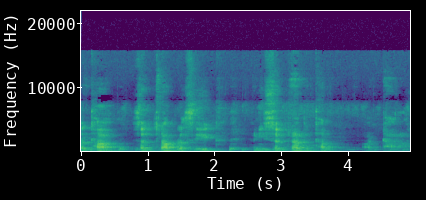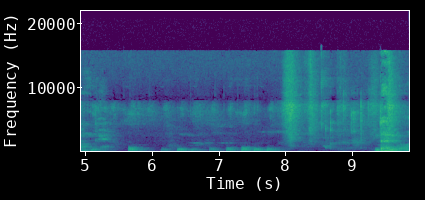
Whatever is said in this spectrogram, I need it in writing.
तथा सत्रह प्लस एक, यानी सत्रह तथा धन्यवाद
